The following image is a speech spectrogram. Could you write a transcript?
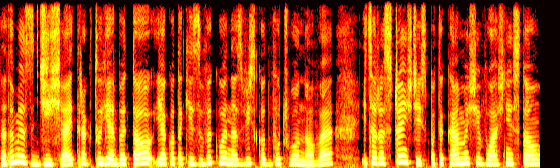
Natomiast dzisiaj traktujemy to jako takie zwykłe nazwisko dwuczłonowe i coraz częściej spotykamy się właśnie z tą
